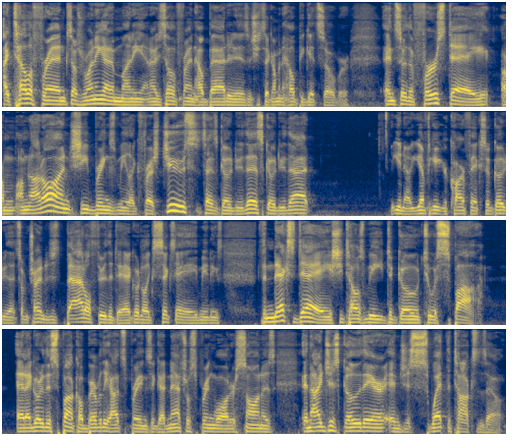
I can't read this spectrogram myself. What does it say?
I tell a friend because I was running out of money, and I tell a friend how bad it is, and she's like, "I'm going to help you get sober." And so the first day I'm I'm not on, she brings me like fresh juice, says, "Go do this, go do that." You know, you have to get your car fixed, so go do that. So I'm trying to just battle through the day. I go to like six AA meetings. The next day, she tells me to go to a spa. And I go to this spa called Beverly Hot Springs. It got natural spring water, saunas, and I just go there and just sweat the toxins out.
